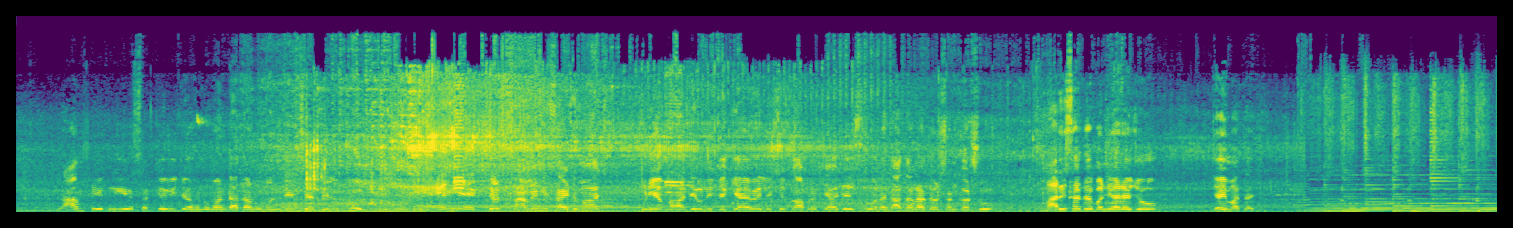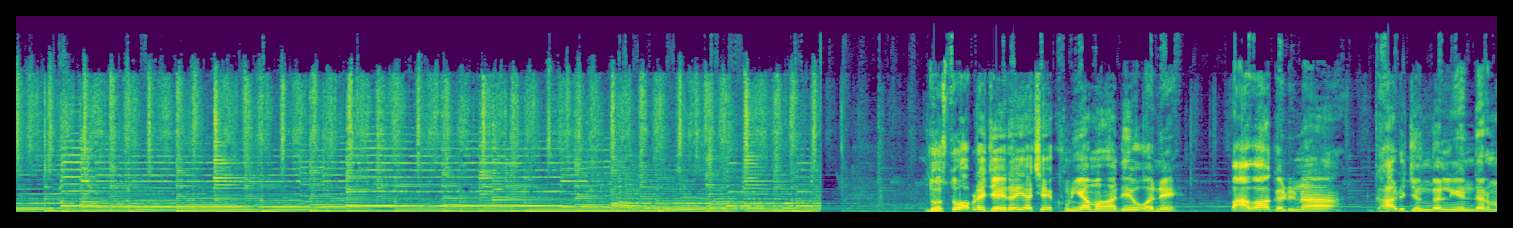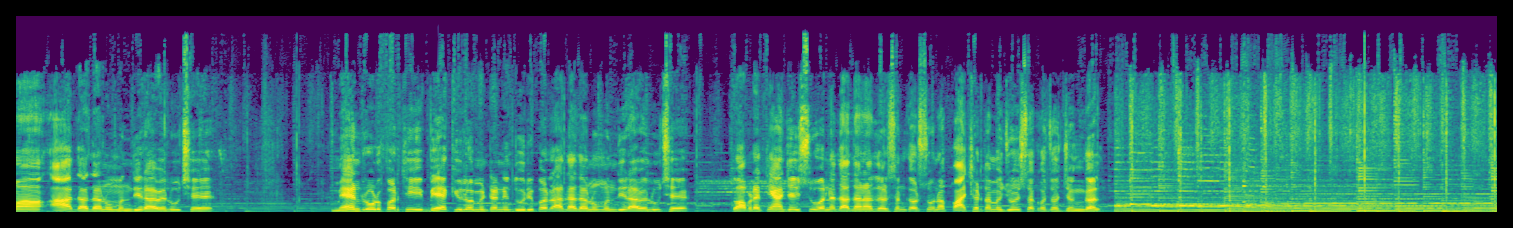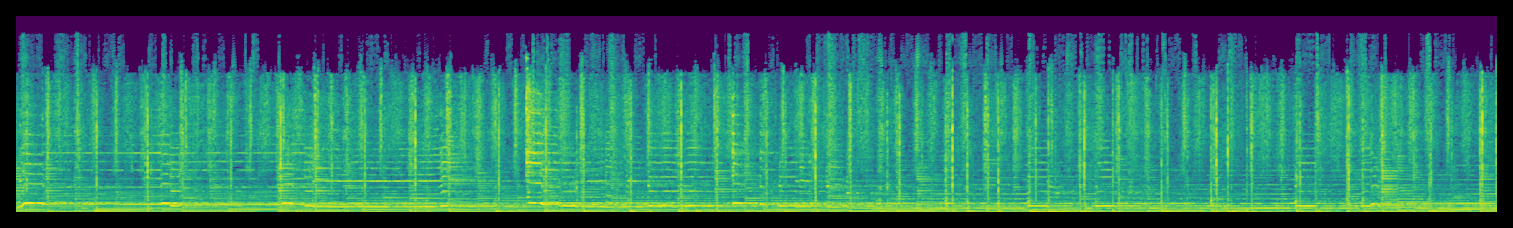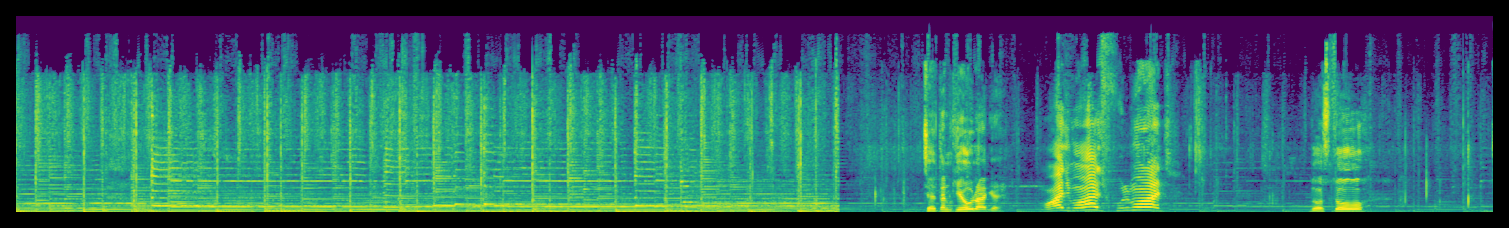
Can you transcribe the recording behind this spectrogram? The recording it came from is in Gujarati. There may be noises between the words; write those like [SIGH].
રામ ટેકરી એ સત્ય વિજય હનુમાન દાદાનું મંદિર છે, બિલકુલ. એની એક્ઝેક્ટ સામેની સાઈડમાં જ ખુણિયા મહાદેવની જગ્યા આવેલી છે. તો આપણે ત્યાં જઈશું અને દાદાના દર્શન કરશું. મારી સાથે બન્યા રહેજો. જય માતાજી. દોસ્તો, આપણે જઈ રહ્યા છીએ ખુણિયા મહાદેવ અને પાવાગઢના ગાઢ જંગલની અંદરમાં. આ દાદાનું મંદિર આવેલું છે. મેન રોડ પરથી બે કિલોમીટરની દૂરી પર આ દાદાનું મંદિર આવેલું છે. તો આપણે ત્યાં જઈશું અને દાદાના દર્શન કરશું અને પાછળ તમે જોઈ શકો છો જંગલ. ચેતન કેવું લાગે? મોજ મોજ ફૂલ મોજ. દોસ્તો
